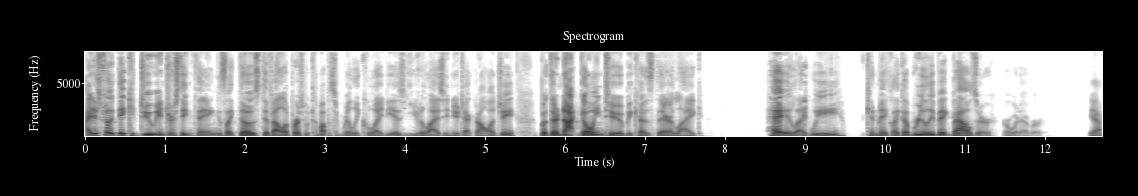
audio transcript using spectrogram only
I just feel like they could do interesting things. Like those developers would come up with some really cool ideas utilizing new technology, but they're not going to because they're like, hey, like we can make like a really big Bowser or whatever. Yeah.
